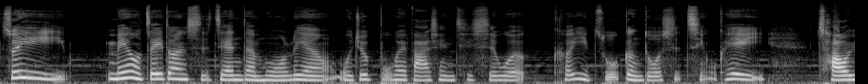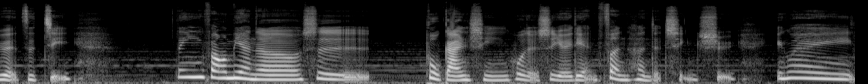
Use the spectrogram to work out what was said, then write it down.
所以。没有这一段时间的磨练，我就不会发现，其实我可以做更多事情，我可以超越自己。另一方面呢，是不甘心，或者是有一点愤恨的情绪，因为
